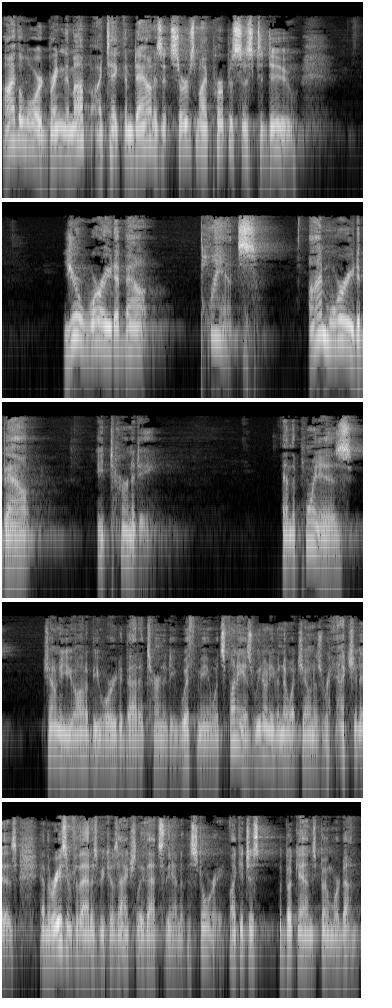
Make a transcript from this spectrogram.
I, the Lord, bring them up. I take them down as it serves my purposes to do. You're worried about plants. I'm worried about eternity. And the point is, Jonah, you ought to be worried about eternity with me. And what's funny is we don't even know what Jonah's reaction is. And the reason for that is because actually that's the end of the story. Like it just, the book ends, boom, we're done.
